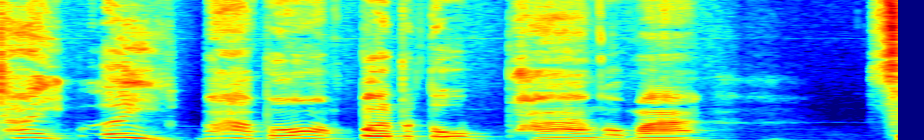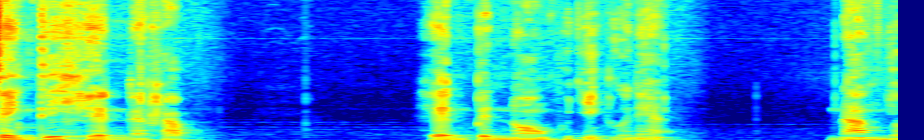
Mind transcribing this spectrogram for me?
ใช่ เอ้ย บ้าพอเปิดประตูพางออกมา สิ่งที่เห็นนะครับ เห็นเป็นน้องผู้หญิงคนนี้นั่งย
